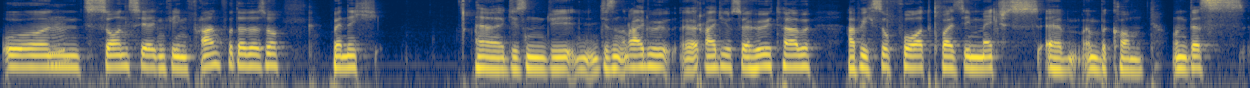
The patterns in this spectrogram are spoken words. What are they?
und Mhm. sonst irgendwie in Frankfurt oder so, wenn ich äh, diesen, die, diesen Radio, äh, Radius erhöht habe, habe ich sofort quasi Matches ähm, bekommen. Und das,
